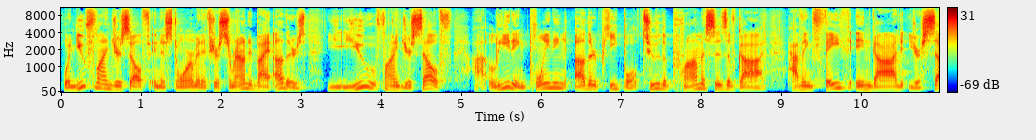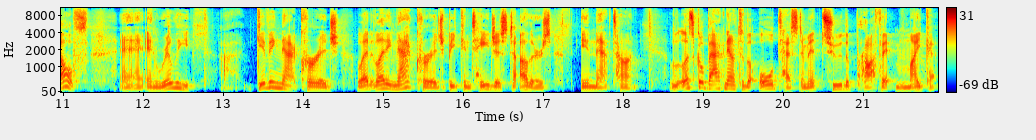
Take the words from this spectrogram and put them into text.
when you find yourself in a storm, and if you're surrounded by others, you find yourself uh, leading, pointing other people to the promises of God, having faith in God yourself, and, and really uh, giving that courage, let, letting that courage be contagious to others in that time. Let's go back now to the Old Testament to the prophet Micah.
